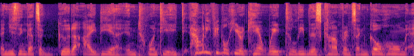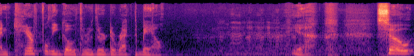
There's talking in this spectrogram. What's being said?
and you think that's a good idea in 2018. How many people here can't wait to leave this conference and go home and carefully go through their direct mail? Yeah. So,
